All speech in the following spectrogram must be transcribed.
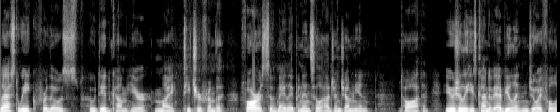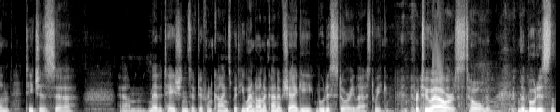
Last week, for those who did come here, my teacher from the forests of Malay Peninsula, Ajahn Jamnian, taught. And usually he's kind of ebullient and joyful and teaches uh, um, meditations of different kinds. But he went on a kind of shaggy Buddhist story last week and for two hours told the Buddha's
